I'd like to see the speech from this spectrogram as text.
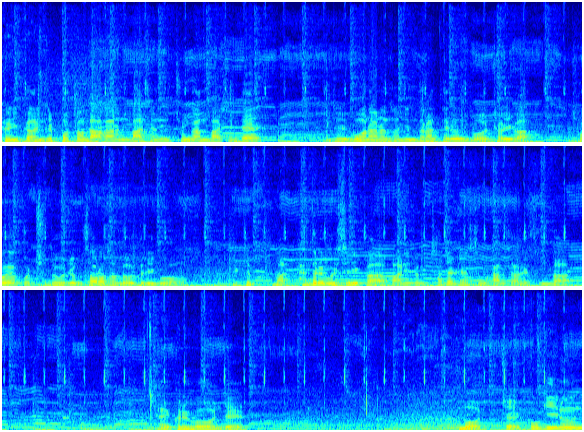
그러니까 이제 보통 나가는 맛은 중간 맛인데 이제 원하는 손님들한테는 뭐 저희가 청양고추도 좀 썰어서 넣어드리고 이렇게 마- 해드리고 있으니까 많이 좀 찾아주셨으면 감사하겠습니다. 네, 그리고 이제 뭐 저희 고기는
